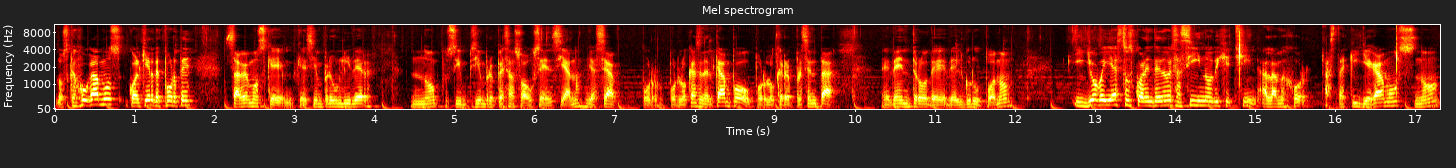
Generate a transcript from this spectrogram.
los que jugamos cualquier deporte sabemos que, siempre un líder no pues siempre pesa su ausencia no ya sea por, por, lo que hace en el campo o por lo que representa eh, dentro del grupo, ¿no? Y yo veía estos 49 así, ¿no? Dije, chin, a lo mejor hasta aquí llegamos, ¿no?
